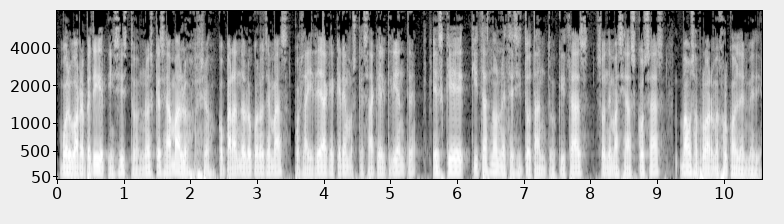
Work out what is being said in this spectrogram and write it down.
Vuelvo a repetir, insisto, no es que sea malo, pero comparándolo con los demás, pues la idea que queremos que saque el cliente es que quizás no necesito tanto, quizás son demasiadas cosas, vamos a probar mejor con el del medio.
